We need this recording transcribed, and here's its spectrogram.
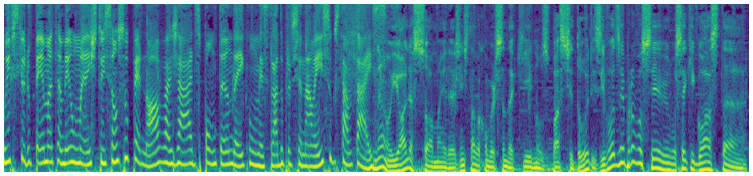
o IFSC Urupema também uma instituição super nova já despontando aí com um mestrado profissional. É isso, Gustavo Tais? Não, e olha só, Maíra, a gente estava conversando aqui nos bastidores e vou dizer para você, você que gosta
